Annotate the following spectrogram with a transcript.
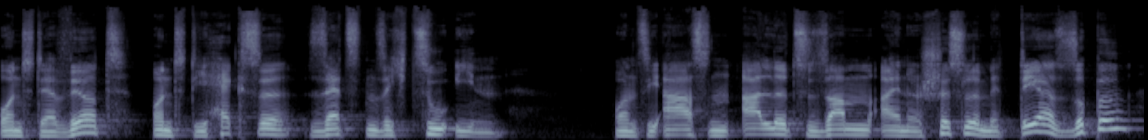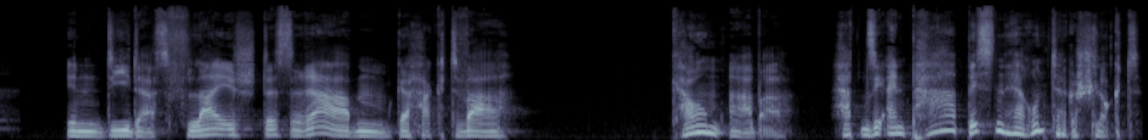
und der Wirt und die Hexe setzten sich zu ihnen, und sie aßen alle zusammen eine Schüssel mit der Suppe, in die das Fleisch des Raben gehackt war. Kaum aber hatten sie ein paar Bissen heruntergeschluckt,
